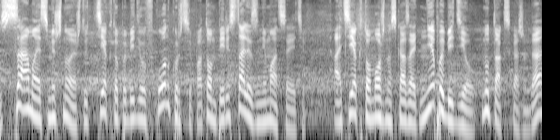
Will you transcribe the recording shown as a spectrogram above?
самое смешное, что те, кто победил в конкурсе, потом перестали заниматься этим. А те, кто, можно сказать, не победил, ну так скажем, да,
